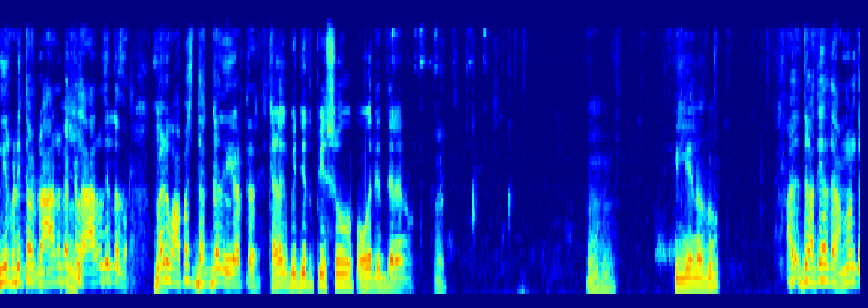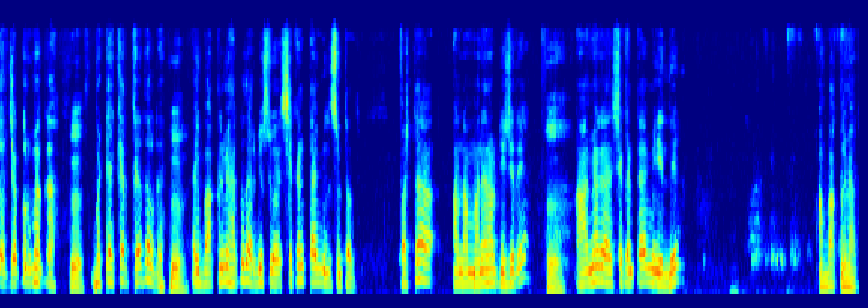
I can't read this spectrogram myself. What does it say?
ನೀರ್ ಹೊಡಿತಾವಲ್ರಿ ಆರ್ಬೇಕಲ್ಲ ಆರೋದಿಲ್ಲ ಅದು. ಹೊಳ್ಳಿ ವಾಪಸ್ ದಗ್ಗದ ಹೇಳ್ತದ್ರಿ ಕೆಳಗ್ ಬಿದ್ದಿದ್ದು ಪೀಸು ಹ್ಮ್. ಹ್ಮ್ ಹ್ಮ್. ಇಲ್ಲೇನದು? ಅದು ಅದೇ ಅದ ಅಮ್ಮಂದ ಜಕ್ಕರ್ ಮ್ಯಾಕ ಬಟ್ಟೆ ಹಾಕ್ಯಾರ ಕೇಳ್ದಲ್ರಿ? ಹ್ಮ್. ಈ ಬಾಕ್ಲಿ ಮ್ಯಾಗ ಹಾಕುದ ಅರ್ಬಿ ಸೆಕೆಂಡ್ ಟೈಮ್ ಇಲ್ಲಿ ಸುಟ್ಟದ. ಫಸ್ಟ್ ನಮ್ಮ ಮನೆ ನಾವು ಟೀಚರ್ ಆಮ್ಯಾಗ ಸೆಕೆಂಡ್ ಟೈಮ್ ಇಲ್ಲಿ ಆ ಬಾಕ್ಲಿ ಮ್ಯಾಗ.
